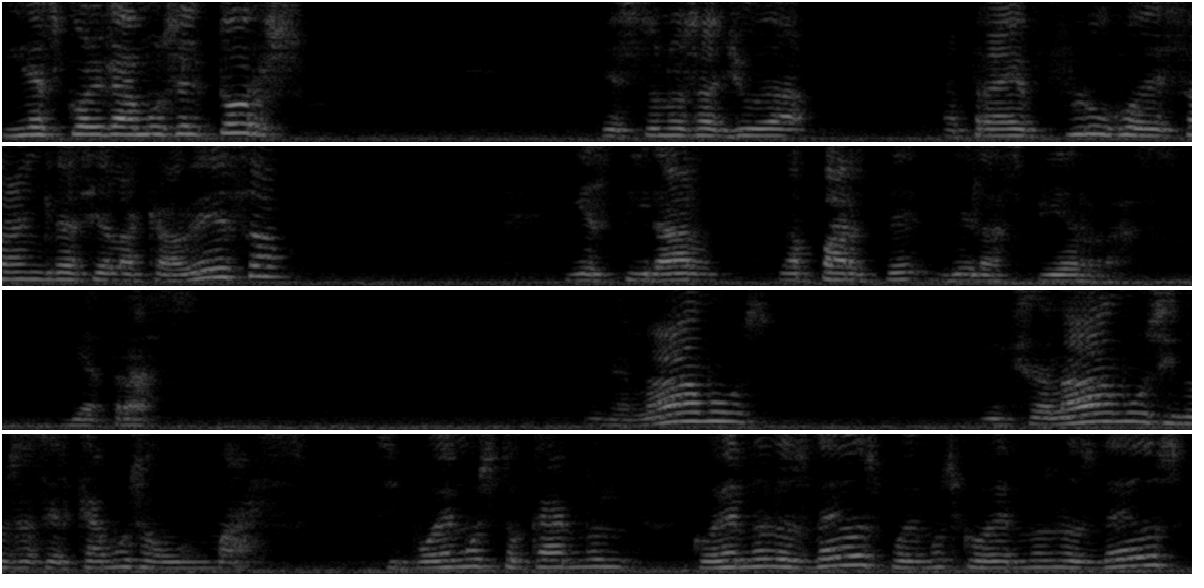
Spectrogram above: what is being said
y descolgamos el torso. Esto nos ayuda a traer flujo de sangre hacia la cabeza y estirar la parte de las piernas de atrás. Inhalamos, exhalamos y nos acercamos aún más. Si podemos tocarnos, cogernos los dedos, podemos cogernos los dedos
